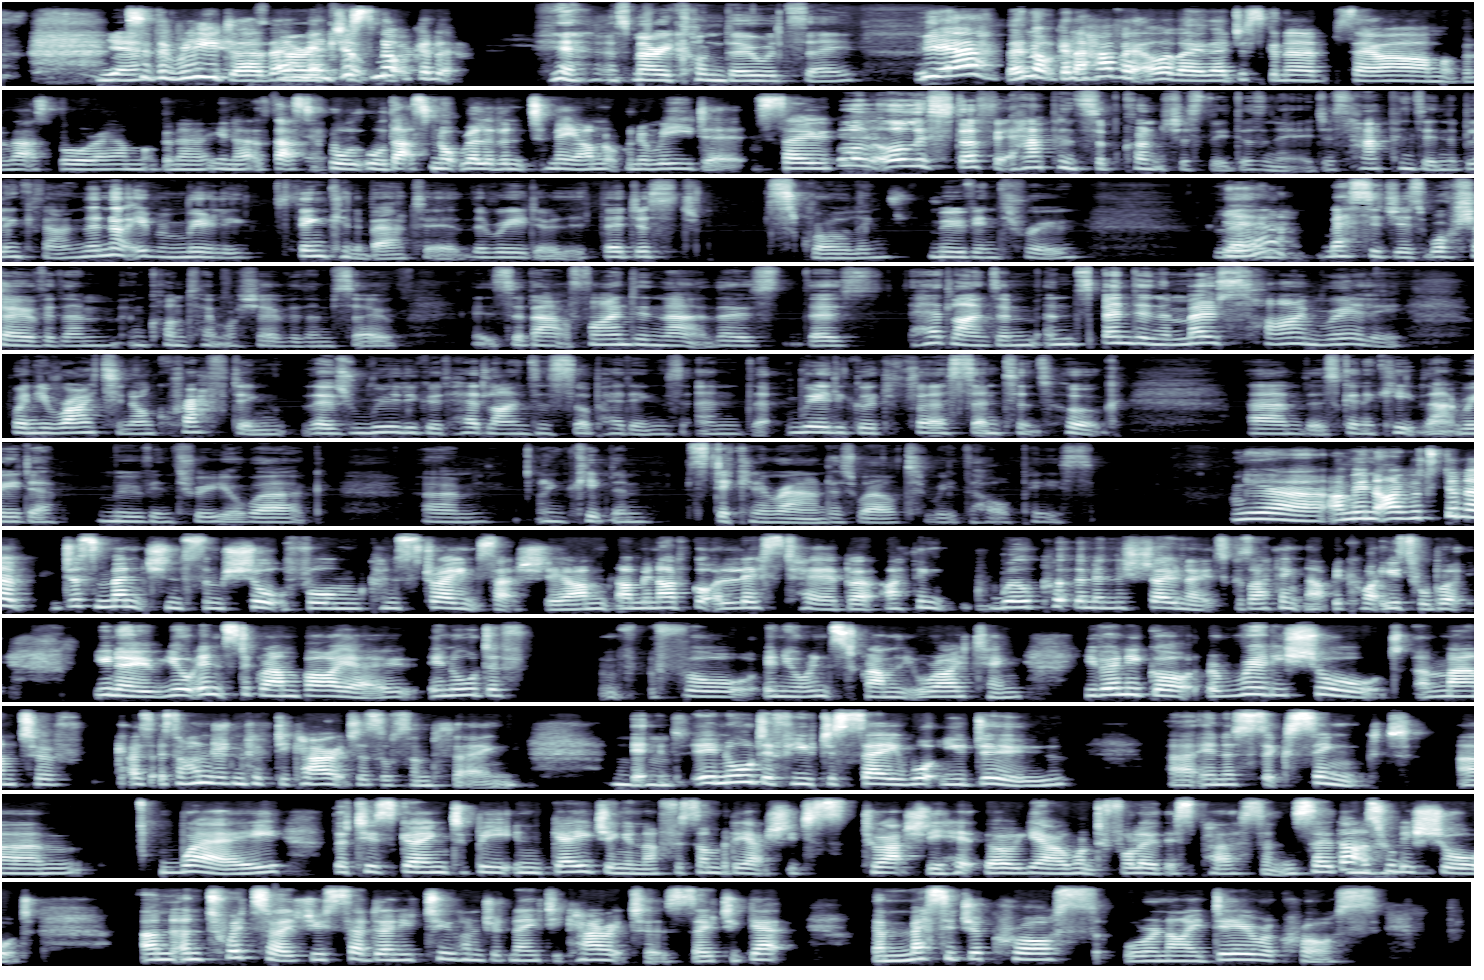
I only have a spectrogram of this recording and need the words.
yeah. to the reader then they're just not going to Yeah, as Marie Kondo would say. Yeah, they're not going to have it, are they? They're just going to say, "Oh, I'm not going to. That's boring. I'm not going to. You know, that's or, or, that's not relevant to me. I'm not going to read it." So all, all this stuff, it happens subconsciously, doesn't it? It just happens in the blink of an eye. They're not even really thinking about it. The reader, they're just scrolling, moving through, letting yeah. messages wash over them and content wash over them. So it's about finding that those those headlines and, and spending the most time really when you're writing on crafting those really good headlines and subheadings and that really good first sentence hook um, that's going to keep that reader moving through your work um, and keep them sticking around as well to read the whole piece. Yeah, I mean, I was going to just mention some short form constraints actually. I'm, i mean, I've got a list here, but I think we'll put them in the show notes because I think that'd be quite useful. But, you know, your Instagram bio, in order for in your Instagram that you're writing, you've only got a really short amount of it's 150 characters or something. Mm-hmm. It, in order for you to say what you do uh, in a succinct um, way that is going to be engaging enough for somebody actually to, to, actually hit, oh yeah, I want to follow this person. So that's mm-hmm. really short. And, and Twitter, as you said, only 280 characters. So to get a message across or an idea across,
